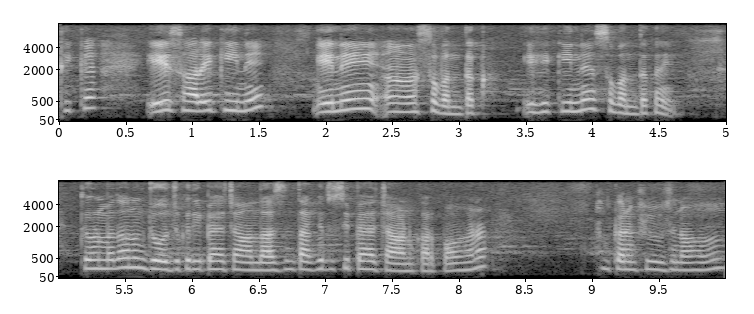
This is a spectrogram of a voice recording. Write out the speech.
ਠੀਕ ਹੈ। ਇਹ ਸਾਰੇ ਕੀ ਨੇ? ਇਹਨੇ ਅ, ਸੰਬੰਧਕ। ਇਹ ਕੀ ਨੇ? ਸੰਬੰਧਕ ਨੇ। ਤੇ ਹੁਣ ਮੈਂ ਤੁਹਾਨੂੰ ਯੋਜਕ ਦੀ ਪਹਿਚਾਣ ਦੱਸਦੀ ਤਾਂ ਕਿ ਤੁਸੀਂ ਪਹਿਚਾਣ ਕਰ ਪਾਓ ਹਨਾ? ਕਨਫਿਊਜ਼ ਨਾ ਹੋ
